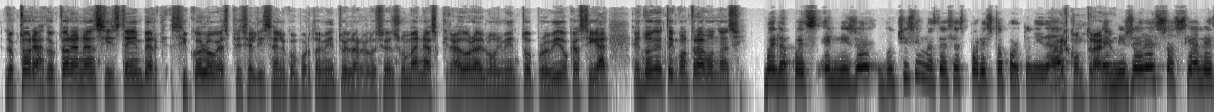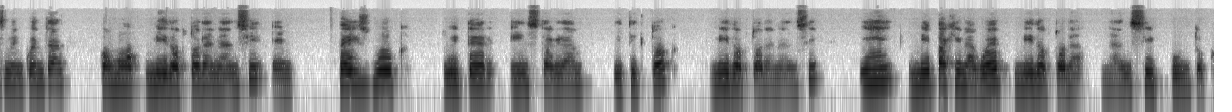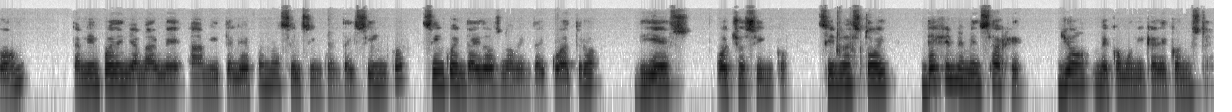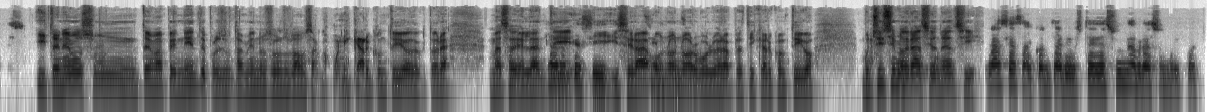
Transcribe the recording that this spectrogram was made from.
Doctora, doctora Nancy Steinberg, psicóloga especialista en el comportamiento y las relaciones humanas, creadora del movimiento Prohibido Castigar. ¿En dónde te encontramos, Nancy? Bueno, pues en mis redes, muchísimas gracias por esta oportunidad. Al contrario. En mis redes sociales me encuentran como mi doctora Nancy en Facebook, Twitter, Instagram y TikTok, mi doctora Nancy. Y mi página web, midoctoranancy.com. También pueden llamarme a mi teléfono, es el 55 52 94 10 85. Si no estoy, déjenme mensaje. Yo me comunicaré con ustedes. Y tenemos un tema pendiente, por eso también nosotros nos vamos a comunicar contigo, doctora, más adelante. y, será un honor volver a platicar contigo. Muchísimas gracias, Nancy. Gracias, al contrario, ustedes. Un abrazo muy fuerte.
